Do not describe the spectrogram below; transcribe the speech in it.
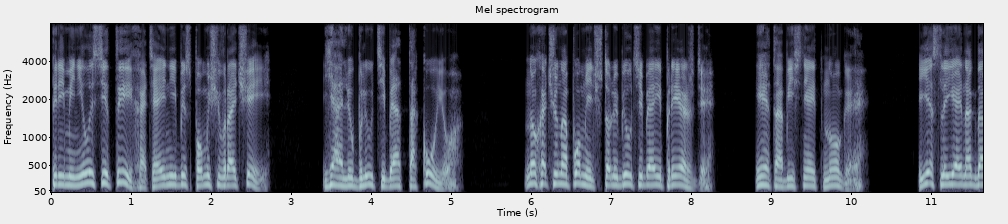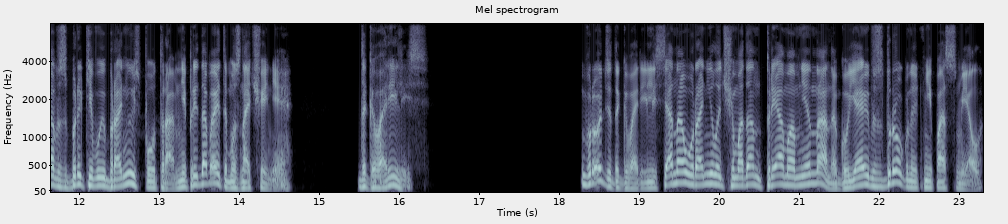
Переменилась и ты, хотя и не без помощи врачей. Я люблю тебя такую. Но хочу напомнить, что любил тебя и прежде. И это объясняет многое. Если я иногда взбрыкиваю и бронюсь по утрам, не придавай этому значения. Договорились? Вроде договорились. Она уронила чемодан прямо мне на ногу, я и вздрогнуть не посмел.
